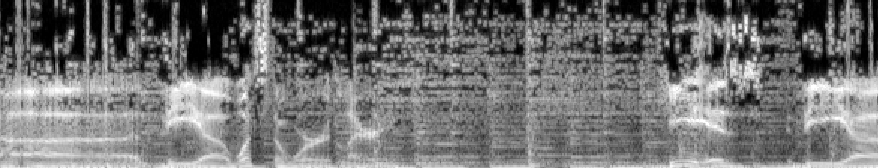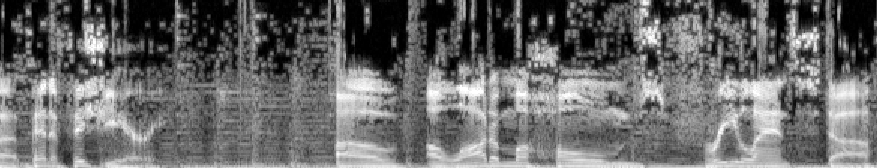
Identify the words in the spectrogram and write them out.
uh, the uh, what's the word, Larry? he is the uh, beneficiary of a lot of Mahomes freelance stuff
